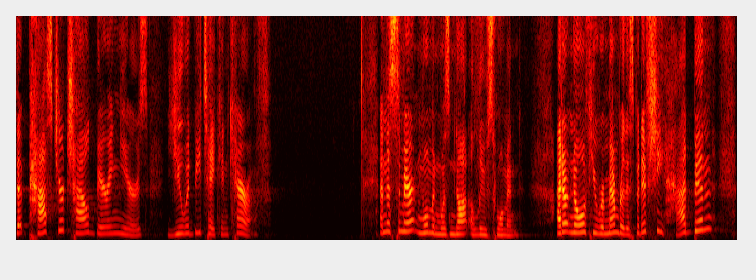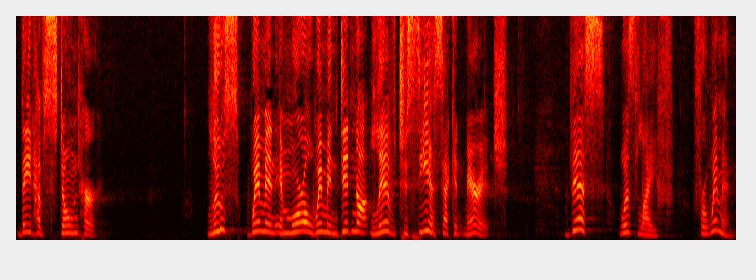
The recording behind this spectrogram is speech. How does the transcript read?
that past your childbearing years, you would be taken care of. And the Samaritan woman was not a loose woman. I don't know if you remember this, but if she had been, they'd have stoned her. Loose women, immoral women, did not live to see a second marriage. This was life for women.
